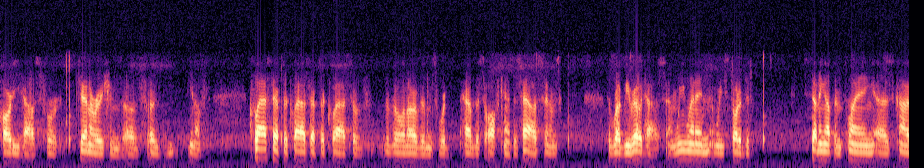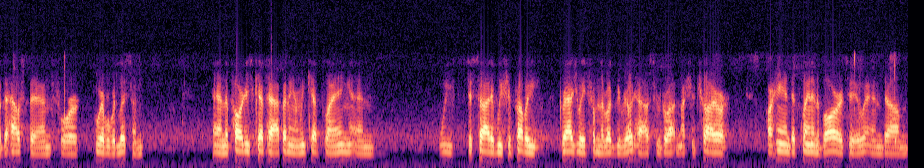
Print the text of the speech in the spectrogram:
party house for generations of, of you know, class after class after class of the Villanovans would have this off-campus house, and it was the Rugby Roadhouse, And we went in and we started just setting up and playing as kind of the house band for whoever would listen. And the parties kept happening, and we kept playing, and we decided we should probably graduate from the Rugby Roadhouse and go out and actually try our, our hand at playing in a bar or two. And um,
